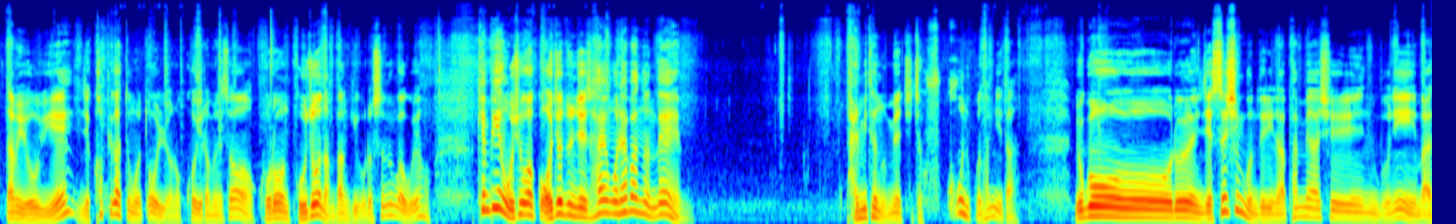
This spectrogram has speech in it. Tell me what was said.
그다음에 요 위에 이제 커피 같은 것도 올려놓고 이러면서 그런 보조 난방 기구로 쓰는 거고요. 캠핑에 오셔갖고 어제도 이제 사용을 해봤는데 발 밑에 놓으면 진짜 후끈후끈합니다. 요거를 이제 쓰신 분들이나 판매하신 분이 말,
